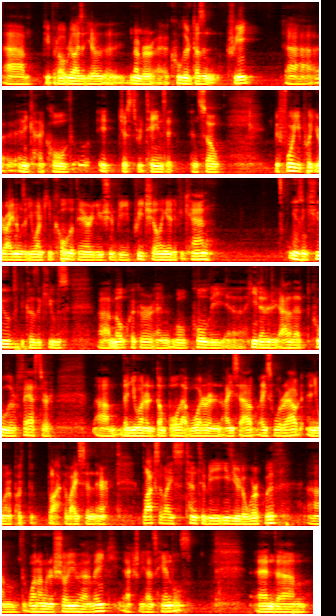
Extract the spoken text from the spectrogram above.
Um, people don't realize that, you know, remember a cooler doesn't create uh, any kind of cold, it just retains it. And so before you put your items that you want to keep cold in there, you should be pre-chilling it if you can, using cubes because the cubes uh, melt quicker and will pull the uh, heat energy out of that cooler faster. Um, then you want to dump all that water and ice out, ice water out, and you want to put the block of ice in there. Blocks of ice tend to be easier to work with. Um, the one I'm going to show you how to make actually has handles. And um,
